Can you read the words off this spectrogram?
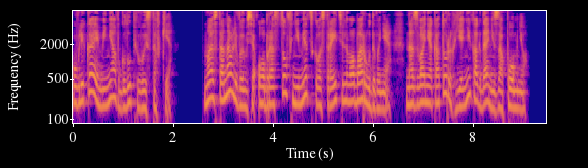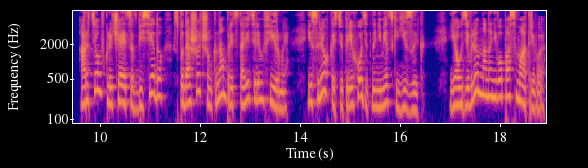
увлекая меня вглубь выставки. Мы останавливаемся у образцов немецкого строительного оборудования, названия которых я никогда не запомню. Артем включается в беседу с подошедшим к нам представителем фирмы и с легкостью переходит на немецкий язык. Я удивленно на него посматриваю,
